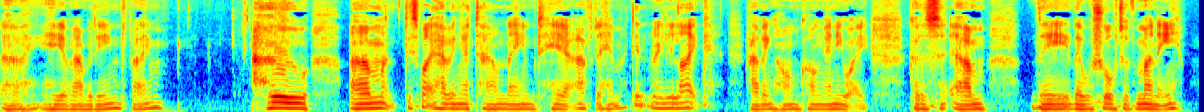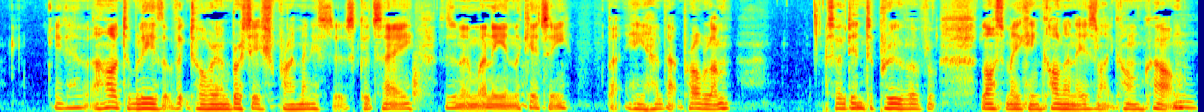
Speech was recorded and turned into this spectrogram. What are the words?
uh, he of Aberdeen fame, who, um, despite having a town named here after him, didn't really like having Hong Kong anyway, because um, they, they were short of money. It's hard to believe that Victorian British Prime Ministers could say there's no money in the kitty, but he had that problem. So he didn't approve of loss making colonies like Hong Kong.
